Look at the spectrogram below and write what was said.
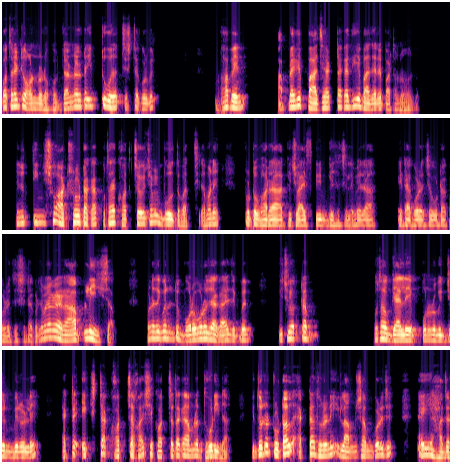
কথাটা একটু অন্যরকম। জার্নালটা একটু বোঝার চেষ্টা করবেন। ভাবেন আপনাকে ৳৫,০০০ দিয়ে বাজারে পাঠানো হলো। কিন্তু ৳৩১৮ কোথায় খরচা হয়েছে আমি বলতে পারছি না। মানে টোটো ভাড়া, কিছু আইসক্রিম খেয়েছে ছেলেমেয়েরা, এটা করেছে, ওটা করেছে, সেটা করেছে। মানে একটা রাফলি হিসাব। মানে দেখবেন একটু বড়, বড় জায়গায় দেখবেন কিছু একটা কোথাও গেলে ১৫-২০ জন বেরোলে একটা এক্সট্রা খরচা হয়। সেই খরচাটাকে আমরা ধরি না। কিন্তু ওটা টোটাল একটা ধরে নিই লামসাম করে যে এই ৳১,০০০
